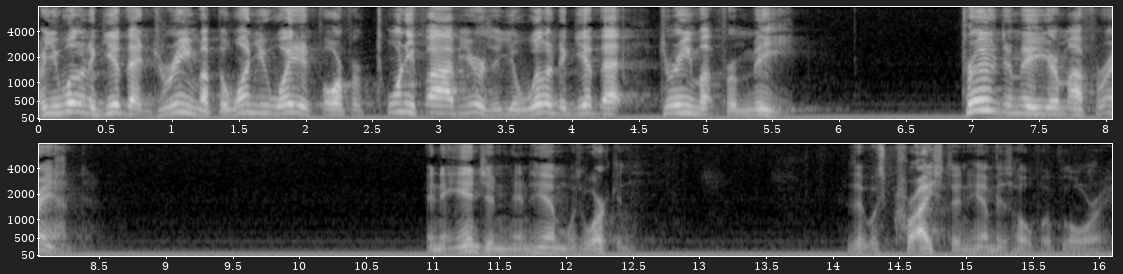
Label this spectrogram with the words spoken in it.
Are you willing to give that dream up, the one you waited for for 25 years? Are you willing to give that dream up for me? Prove to me you're my friend. And the engine in him was working. It was Christ in him, his hope of glory.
